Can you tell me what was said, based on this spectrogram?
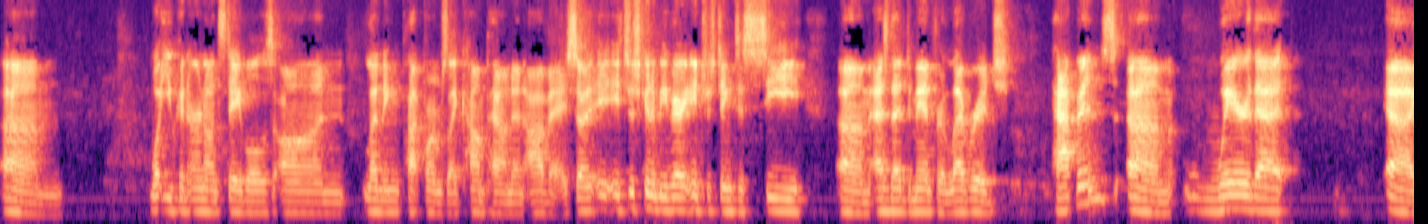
um, what you can earn on stables on lending platforms like Compound and Aave. So it, it's just going to be very interesting to see um, as that demand for leverage happens, um, where that uh,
